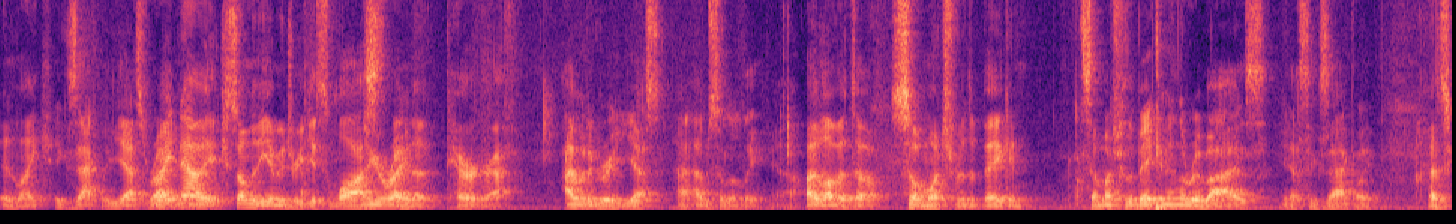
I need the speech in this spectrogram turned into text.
And like Exactly. Yes. right, Right, now, like, some of the imagery gets lost No, you're right. in the paragraph. I would agree. Yes. Absolutely. Yeah. I love it though. So much for the bacon. So much for the bacon and the ribeyes. Yes. Exactly. That's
